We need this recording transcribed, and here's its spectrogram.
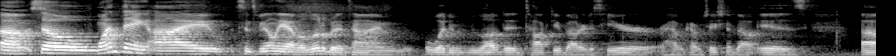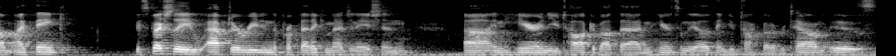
Um, so one thing I, since we only have a little bit of time, would love to talk to you about or just hear or have a conversation about is, um, I think, especially after reading the prophetic imagination uh, and hearing you talk about that and hearing some of the other things you've talked about over town is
